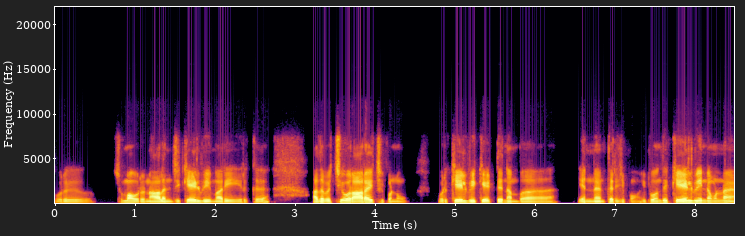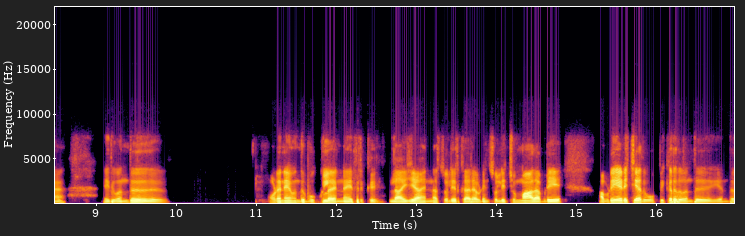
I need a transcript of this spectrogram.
ஒரு சும்மா ஒரு நாலஞ்சு கேள்வி மாதிரி இருக்கு. அதை வச்சு ஒரு ஆராய்ச்சி பண்ணுவோம். ஒரு கேள்வி கேட்டு நம்ம என்னன்னு தெரிஞ்சுப்போம். இப்போ வந்து கேள்வின்னோம்னா இது வந்து உடனே வந்து புக்கில் என்ன இது இருக்கு? இல்லை ஐயா என்ன சொல்லியிருக்காரு? அப்படின்னு சொல்லி சும்மா அதை அப்படியே அப்படியே அடிச்சு அதை ஒப்பிக்கிறது வந்து எந்த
